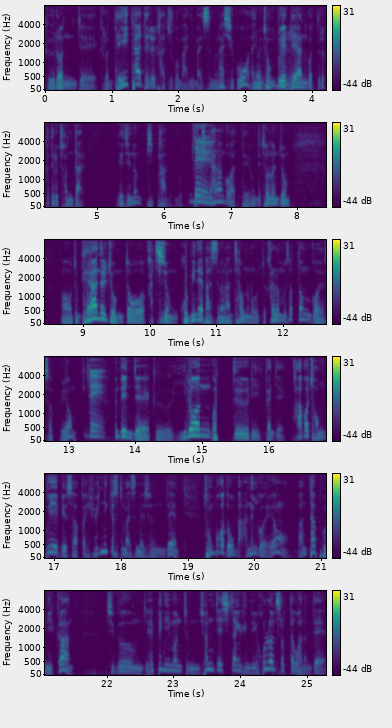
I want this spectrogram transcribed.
그런 이제 그런 데이터들을 가지고 많이 말씀을 하시고 아니면 정부에 음. 대한 것들을 그대로 전달 내지는 비판 뭐둘 네. 중에 하나인 것 같아요. 근데 저는 좀 어, 좀 대안을 좀또 같이 좀 고민해 봤으면 한 차원으로 좀 칼럼을 썼던 거였었고요. 네. 근데 이제 그 이런 것들이 그러니까 이제 과거 정부에 비해서 아까 효님께서도 말씀해 주셨는데 정보가 너무 많은 거예요. 많다 보니까 지금 이제 해피님은 좀 현재 시장이 굉장히 혼란스럽다고 하는데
